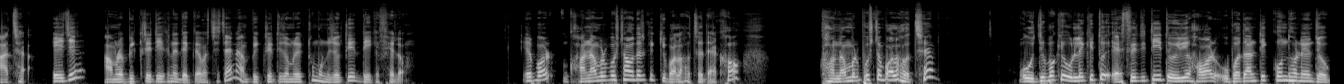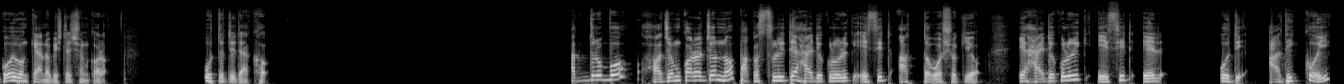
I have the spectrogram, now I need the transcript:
আচ্ছা এই যে আমরা বিক্রিয়াটি এখানে দেখতে পাচ্ছি, তাই না? বিক্রিয়াটি তোমরা একটু মনোযোগ দিয়ে দেখে ফেলো। এরপর ঘ নম্বর প্রশ্ন আমাদেরকে কি বলা হচ্ছে? দেখো, ঘ নম্বর প্রশ্ন বলা হচ্ছে, উদ্দীপকে উল্লেখিত অ্যাসিডিটি তৈরি হওয়ার উপাদানটি কোন ধরনের যৌগ এবং কেন বিশ্লেষণ করো? উত্তরটি দেখো, খাদ্যদ্রব্য হজম করার জন্য পাকস্থলিতে হাইড্রোক্লোরিক অ্যাসিড অত্যাবশ্যকীয় এই হাইড্রোক্লোরিক অ্যাসিড এর অধি- আধিক্যই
